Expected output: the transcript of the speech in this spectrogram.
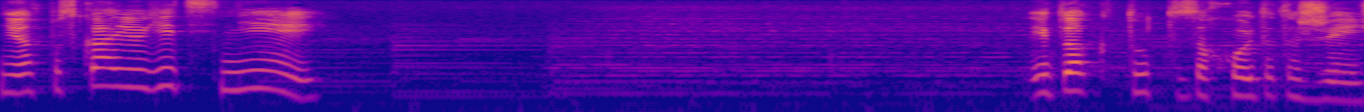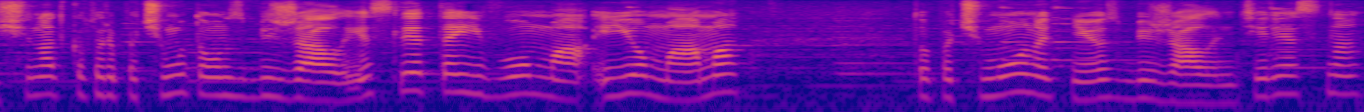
Не отпускай ее, с ней. И так тут заходит эта женщина, от которой почему-то он сбежал. Если это его, ее мама, то почему он от нее сбежал? Интересно.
